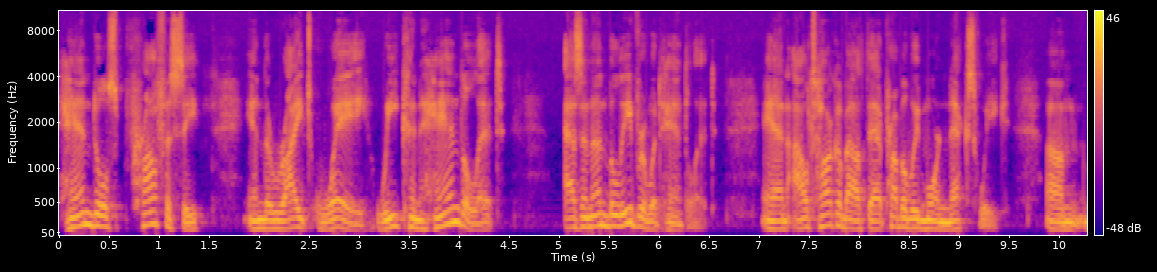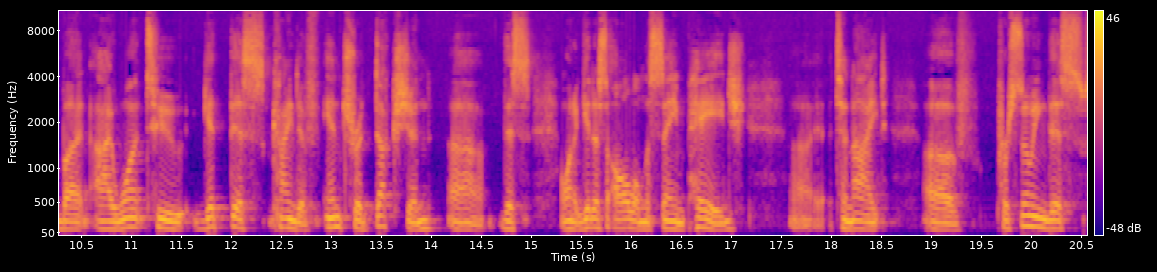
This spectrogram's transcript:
handles prophecy in the right way. We can handle it as an unbeliever would handle it. And I'll talk about that probably more next week. Um, but I want to get this kind of introduction. Uh, this I want to get us all on the same page uh, tonight of pursuing this,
